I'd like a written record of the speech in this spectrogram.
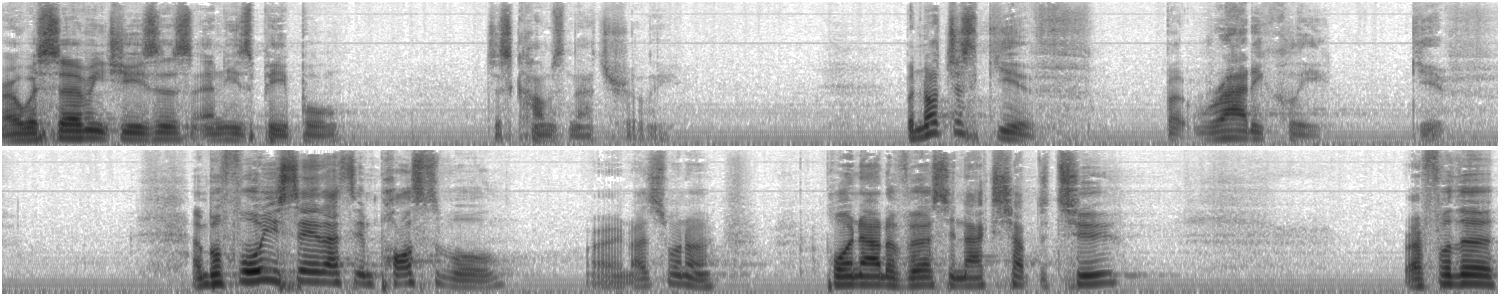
Right, we're serving Jesus and his people just comes naturally. But not just give, but radically give. And before you say that's impossible, right, I just want to point out a verse in Acts chapter 2. Right, for the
